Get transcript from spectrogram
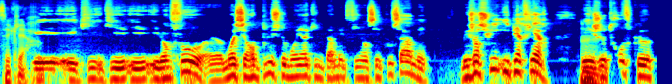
C'est clair. Et, et qui, qui il, en faut. Euh, moi, c'est en plus le moyen qui me permet de financer tout ça, mais mais j'en suis hyper fier. Et hmm. je trouve que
